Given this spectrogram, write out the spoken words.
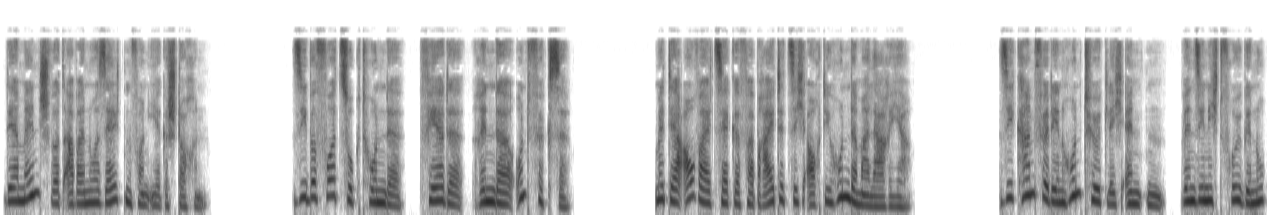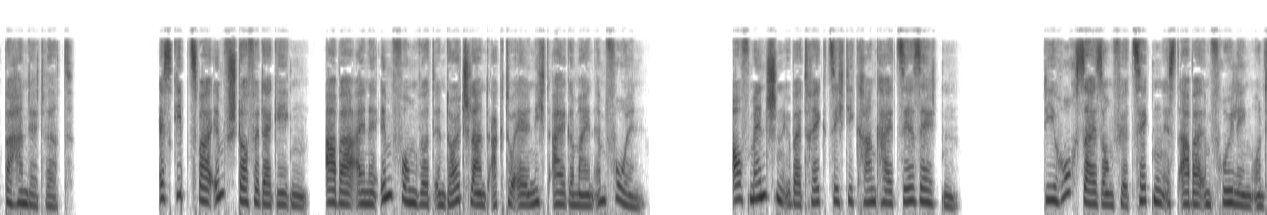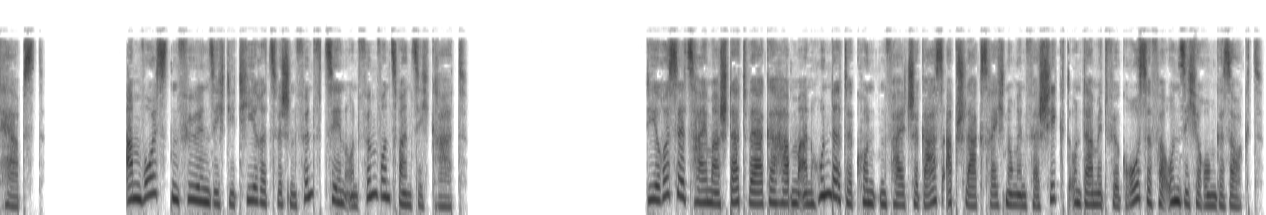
Der Mensch wird aber nur selten von ihr gestochen. Sie bevorzugt Hunde, Pferde, Rinder und Füchse. Mit der Auwaldzecke verbreitet sich auch die Hundemalaria. Sie kann für den Hund tödlich enden, wenn sie nicht früh genug behandelt wird. Es gibt zwar Impfstoffe dagegen, aber eine Impfung wird in Deutschland aktuell nicht allgemein empfohlen. Auf Menschen überträgt sich die Krankheit sehr selten. Die Hochsaison für Zecken ist aber im Frühling und Herbst. Am wohlsten fühlen sich die Tiere zwischen 15 und 25 Grad. Die Rüsselsheimer Stadtwerke haben an hunderte Kunden falsche Gasabschlagsrechnungen verschickt und damit für große Verunsicherung gesorgt.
